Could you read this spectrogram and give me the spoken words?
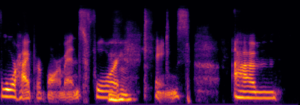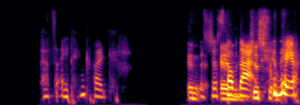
for high performance for mm-hmm. things. Um that's i think like and it's just and that just from, there.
